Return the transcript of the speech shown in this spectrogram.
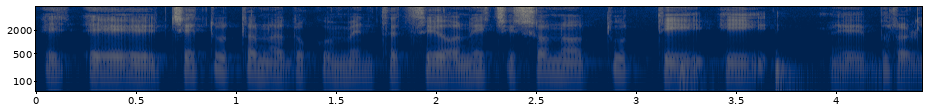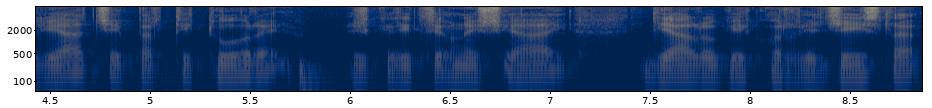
C'è tutta una documentazione, ci sono tutti i eh, brogliacci, partiture, iscrizione SIAI, dialoghi col regista,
